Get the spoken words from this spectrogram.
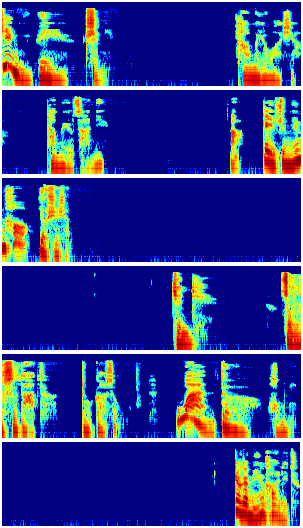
幸运持名，他没有妄想，他没有杂念。啊，这一句名号又是什么？今天祖师大德都告诉我们：万德洪名。这个名号里头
